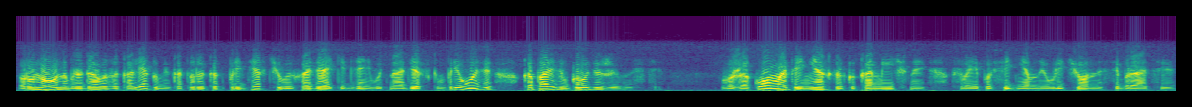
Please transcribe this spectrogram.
Рунова наблюдала за коллегами, которые, как придирчивые хозяйки где-нибудь на одесском привозе, копались в груди живности. Вожаком этой несколько комичной в своей повседневной увлеченности братья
